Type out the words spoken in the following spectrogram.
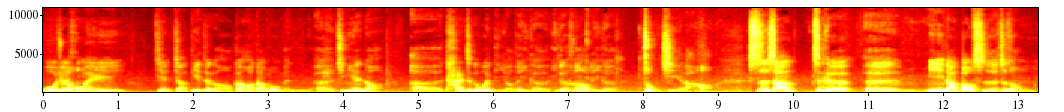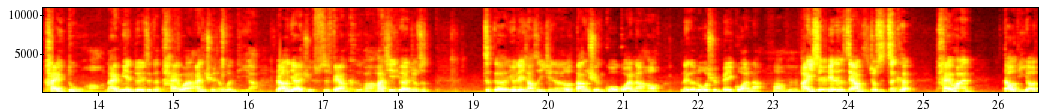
我觉得洪维讲讲点这个哈，刚好当做我们呃今天呢呃谈这个问题哦的一个一个很好的一个总结了哈。事实上，这个呃民进党抱持的这种态度哈，来面对这个台湾安全的问题啊，让人家也觉得是非常可怕。他其实原来就是这个有点像是以前的说当选过关了、哈，那个落选被关了、哈，他一直变成是这样子，就是这个台湾到底要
